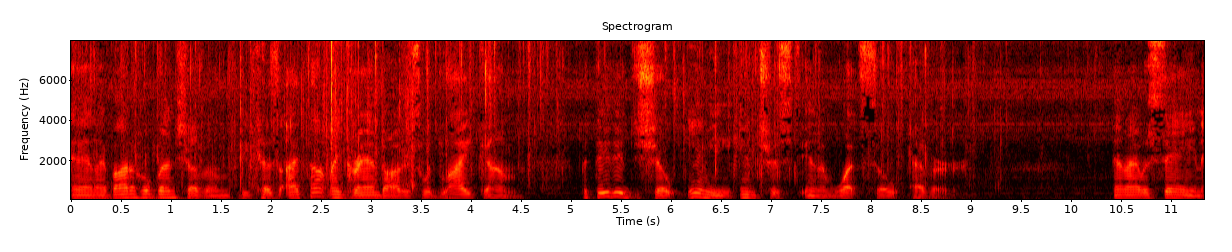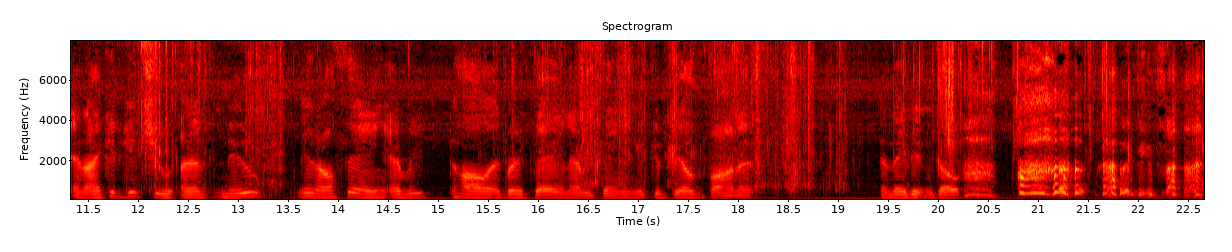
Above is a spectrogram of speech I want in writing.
And I bought a whole bunch of them because I thought my granddaughters would like them. But they didn't show any interest in them whatsoever. And I was saying, and I could get you a new, you know, thing every holiday, birthday and everything, and you could build upon it and they didn't go, oh, that would be fun.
